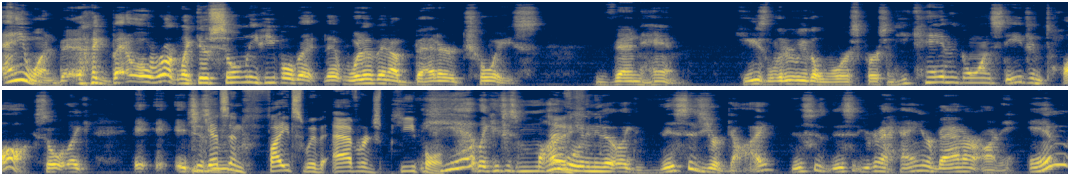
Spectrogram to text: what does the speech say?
anyone like Beto O'Rourke. Like, there's so many people that that would have been a better choice than him. He's literally the worst person. He can't even go on stage and talk. So, like, it, it, it just he gets in fights with average people. Yeah, like it's just mind blowing to me that like this is your guy. This is this is, you're gonna hang your banner on him.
